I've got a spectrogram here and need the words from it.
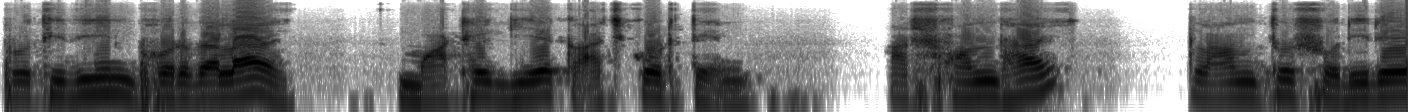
প্রতিদিন ভোরবেলায় মাঠে গিয়ে কাজ করতেন আর সন্ধ্যায় ক্লান্ত শরীরে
